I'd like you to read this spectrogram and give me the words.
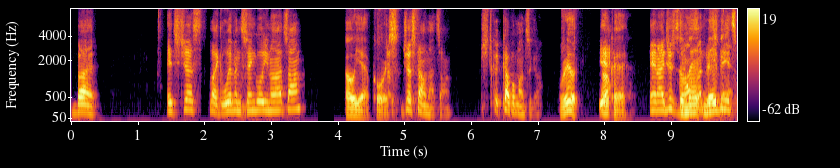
But it's just like living single. You know that song? Oh yeah, of course. Just, just found that song just a couple months ago. Really? Yeah. Okay. And I just So don't ma- maybe it's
